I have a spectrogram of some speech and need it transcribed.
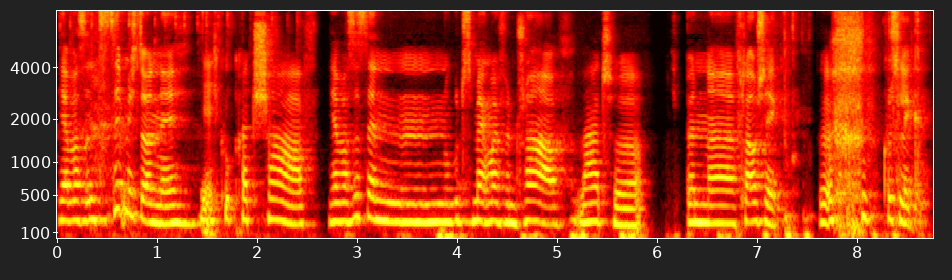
Ja, was interessiert mich doch nicht. ja, ich gucke gerade scharf. Ja, was ist denn ein gutes Merkmal für ein Schaf? Warte. Ich bin äh, flauschig, kuschelig.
